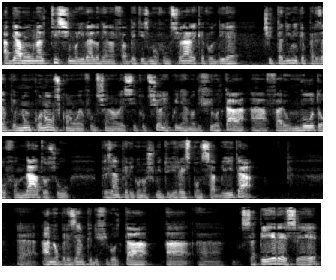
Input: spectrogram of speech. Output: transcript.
Abbiamo un altissimo livello di analfabetismo funzionale, che vuol dire cittadini che per esempio non conoscono come funzionano le istituzioni e quindi hanno difficoltà a fare un voto fondato su, per esempio, il riconoscimento di responsabilità, eh, hanno per esempio difficoltà a, a, sapere se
